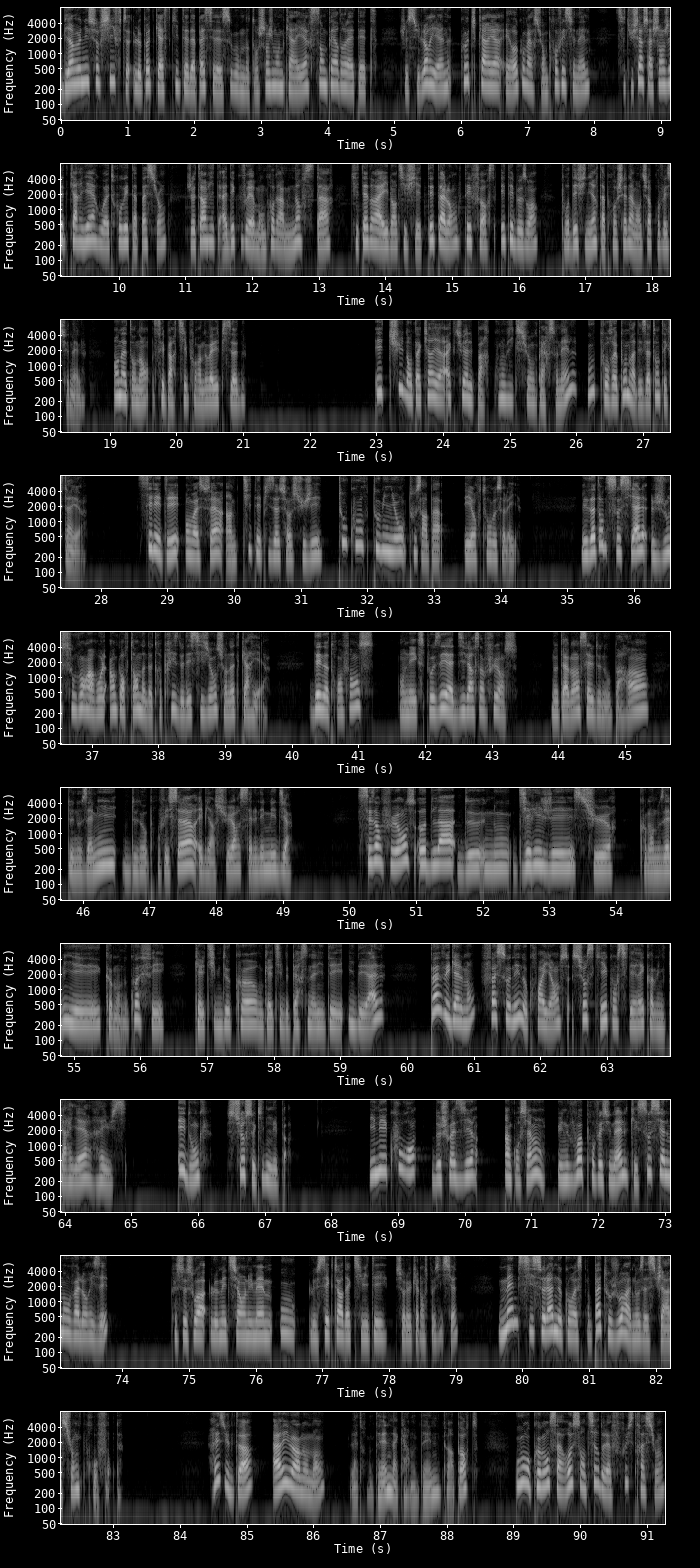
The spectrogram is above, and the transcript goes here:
Bienvenue sur Shift, le podcast qui t'aide à passer la seconde dans ton changement de carrière sans perdre la tête. Je suis Lauriane, coach carrière et reconversion professionnelle. Si tu cherches à changer de carrière ou à trouver ta passion, je t'invite à découvrir mon programme North Star qui t'aidera à identifier tes talents, tes forces et tes besoins pour définir ta prochaine aventure professionnelle. En attendant, c'est parti pour un nouvel épisode. Es-tu dans ta carrière actuelle par conviction personnelle ou pour répondre à des attentes extérieures? C'est l'été, on va se faire un petit épisode sur le sujet, tout court, tout mignon, tout sympa, et au retour au soleil. Les attentes sociales jouent souvent un rôle important dans notre prise de décision sur notre carrière. Dès notre enfance, on est exposé à diverses influences, notamment celles de nos parents, de nos amis, de nos professeurs et bien sûr celles des médias. Ces influences, au-delà de nous diriger sur comment nous habiller, comment nous coiffer, quel type de corps ou quel type de personnalité idéale, peuvent également façonner nos croyances sur ce qui est considéré comme une carrière réussie. Et donc sur ce qui ne l'est pas. Il est courant de choisir inconsciemment une voie professionnelle qui est socialement valorisée, que ce soit le métier en lui-même ou le secteur d'activité sur lequel on se positionne, même si cela ne correspond pas toujours à nos aspirations profondes. Résultat, arrive un moment, la trentaine, la quarantaine, peu importe, où on commence à ressentir de la frustration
